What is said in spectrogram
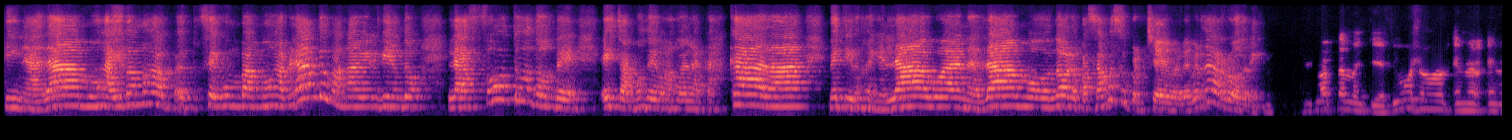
y nadamos, ahí vamos a, según vamos hablando, van a ir viendo las fotos donde estamos debajo de la cascada, metidos en el agua, nadamos, no, lo pasamos súper chévere, ¿verdad, Rodri? Exactamente, estuvimos en un, en,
